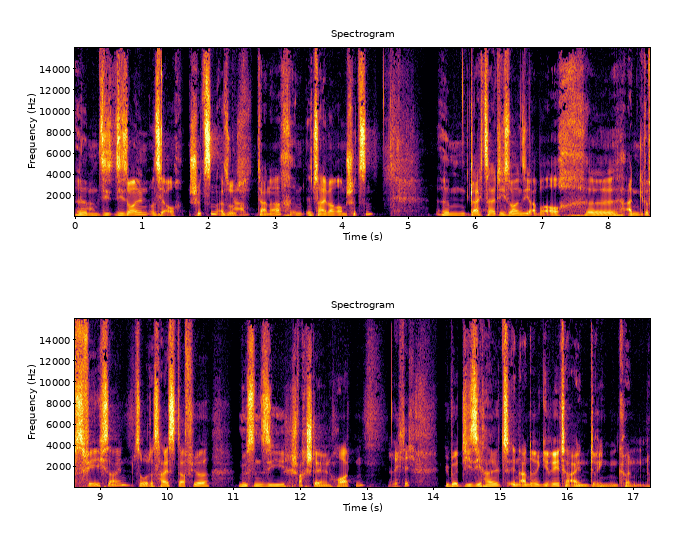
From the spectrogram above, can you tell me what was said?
Ähm, sie, sie sollen uns ja auch schützen, also ja. danach im, im Cyberraum schützen. Ähm, gleichzeitig sollen sie aber auch äh, angriffsfähig sein. So, das heißt, dafür müssen sie Schwachstellen horten. Richtig. Über die sie halt in andere Geräte eindringen können.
